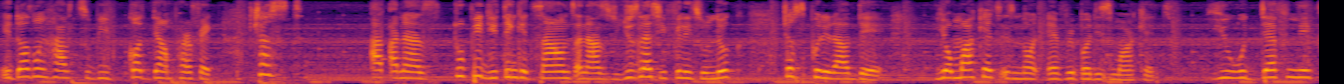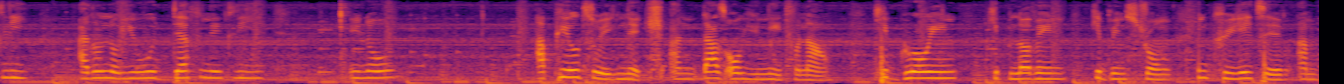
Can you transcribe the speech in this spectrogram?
It doesn't have to be goddamn perfect. Just and as stupid you think it sounds and as useless you feel it will look, just put it out there. Your market is not everybody's market. You would definitely, I don't know, you would definitely, you know, appeal to a niche, and that's all you need for now. Keep growing, keep loving, keep being strong, being creative, and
